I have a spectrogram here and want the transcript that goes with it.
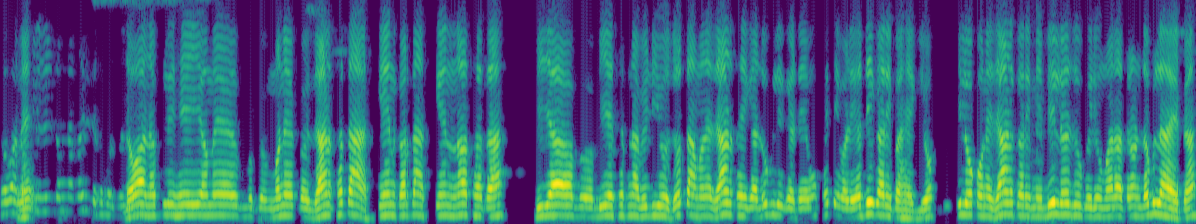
નકલી દવા નકલી છે એ અમે મને જાણ થતા સ્કેન કરતા સ્કેન ન થતા બીજા બીએસએફ ના વીડિયો જોતા મને જાણ થઈ કે આ ડુપ્લિકેટ છે હું ખેતીવાડી અધિકારી પાસે ગયો. એ લોકોને જાણ કરી મેં બિલ રજૂ કર્યું મારા ત્રણ ડબલા આપ્યા.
